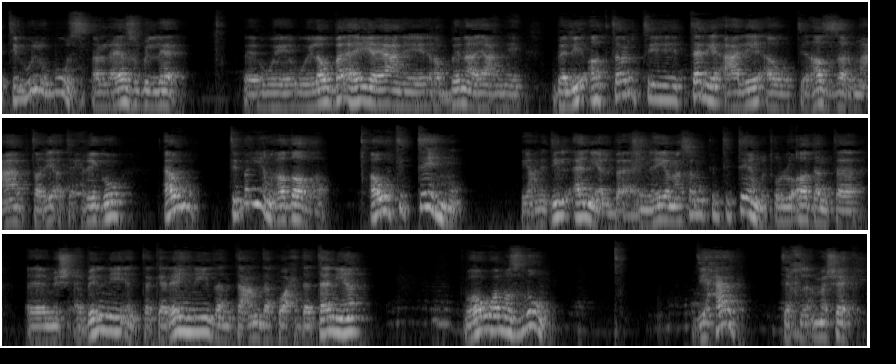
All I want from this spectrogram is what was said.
تلوي له بوز والعياذ بالله. ولو بقى هي يعني ربنا يعني بليء أكتر تتريق عليه أو تهزر معاه بطريقة تحرجه أو تبين غضبها أو تتهمه. يعني دي الأنيل بقى إن هي مثلا ممكن تتهم تقول له آه ده أنت آه، مش قابلني أنت كارهني ده أنت عندك واحدة تانية. وهو مظلوم. دي حاجة تخلق مشاكل.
